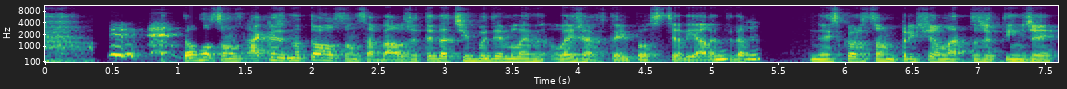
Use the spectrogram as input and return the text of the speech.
toho som, akože no toho som sa bál, že teda či budem len ležať v tej posteli, ale teda mm-hmm. neskôr som prišiel na to, že tým, že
